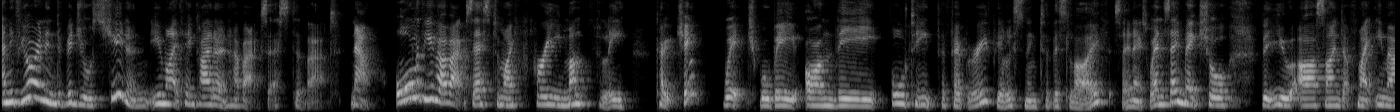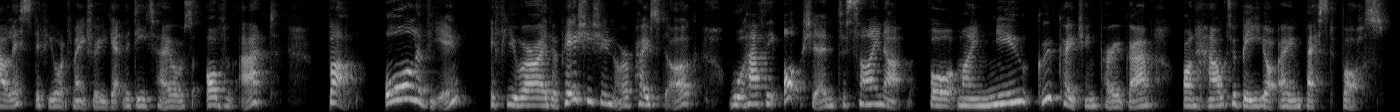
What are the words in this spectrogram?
And if you're an individual student, you might think I don't have access to that. Now, all of you have access to my free monthly coaching which will be on the 14th of February if you're listening to this live. So next Wednesday, make sure that you are signed up for my email list if you want to make sure you get the details of that. But all of you, if you are either a PhD student or a postdoc, will have the option to sign up for my new group coaching program on how to be your own best boss.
